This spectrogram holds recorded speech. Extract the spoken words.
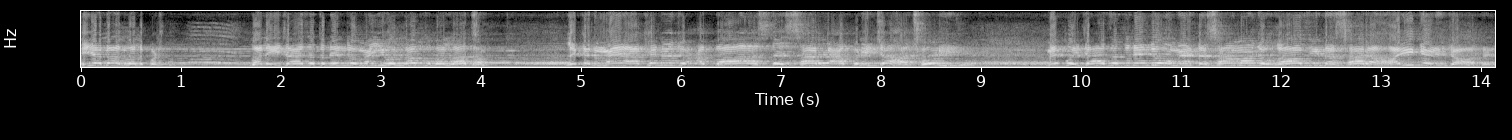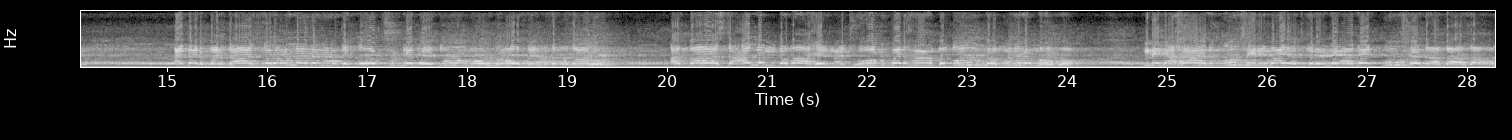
یہ گال ول پڑھا۔ والی اجازت دیں جو میں یہ لفظ والا تھا لیکن میں آنکھیں نا، جو عباس دے سر اپنی جہاں چھوڑی جو میں کو اجازت دیں جو میں دسامہ جو غازی دا سارا ہائی کے نہیں جاتے اگر برداشت کرو، اللہ دینا تے کوٹ چھٹے دے، دور دور بائے ہوئے عزادارو عباس تا علم گواہ ہے، میں جھوٹ پڑھاں بدول دا مجرم ہوا۔ من حال کوفی روایت کرنے دے آدھے کوفے دا بازار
